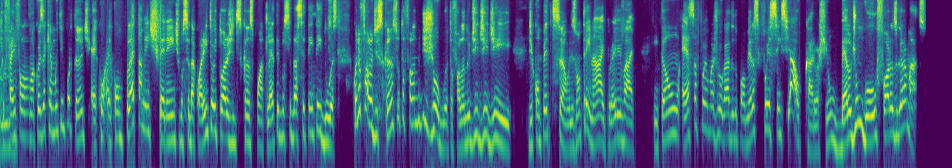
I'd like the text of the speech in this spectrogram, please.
que o Ferri falou uma coisa que é muito importante. É, é completamente diferente você dar 48 horas de descanso para um atleta e você dar 72. Quando eu falo descanso, eu estou falando de jogo, eu estou falando de, de, de, de competição. Eles vão treinar e por aí vai. Então, essa foi uma jogada do Palmeiras que foi essencial, cara. Eu achei um belo de um gol fora dos gramados.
